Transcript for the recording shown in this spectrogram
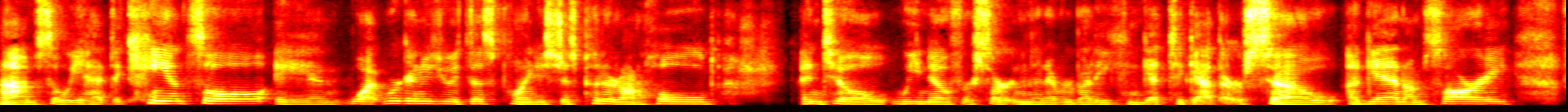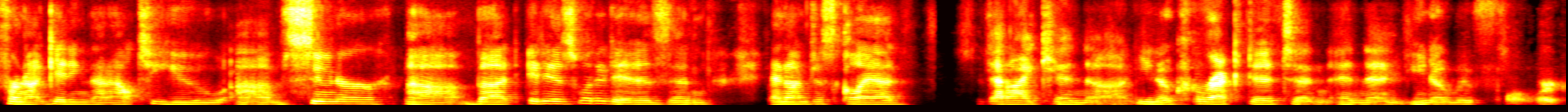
um, so we had to cancel. And what we're going to do at this point is just put it on hold until we know for certain that everybody can get together. So, again, I'm sorry for not getting that out to you um, sooner, uh, but it is what it is, and and I'm just glad that I can, uh, you know, correct it and and then you know move forward.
